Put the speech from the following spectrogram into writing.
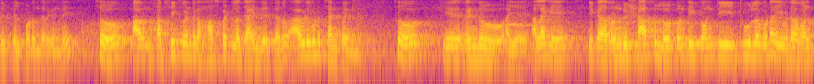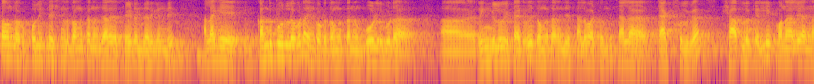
తీసుకెళ్ళిపోవడం జరిగింది. సో ఆవిడ సబ్సీక్వెంట్గా హాస్పిటల్లో జాయిన్ చేశారు. ఆవిడ కూడా చనిపోయింది. సో ఈ రెండు అయ్యాయి. అలాగే ఇక రెండు షాపుల్లో ట్వంటీ ట్వంటీ టూలో కూడా ఈవిడ వన్ టౌన్లో ఒక పోలీస్ స్టేషన్లో దొంగతనం జర చేయడం జరిగింది. అలాగే కందుకూరులో కూడా ఇంకొక దొంగతనం గోల్డ్ కూడా రింగులు ఇట్లాంటివి దొంగతనం చేసే అలవాటు ఉంది. చాలా ట్యాక్ట్ఫుల్గా షాప్లోకి వెళ్ళి కొనాలి అన్న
